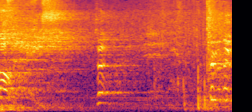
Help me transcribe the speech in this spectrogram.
solid. Sit. Pick, pick.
